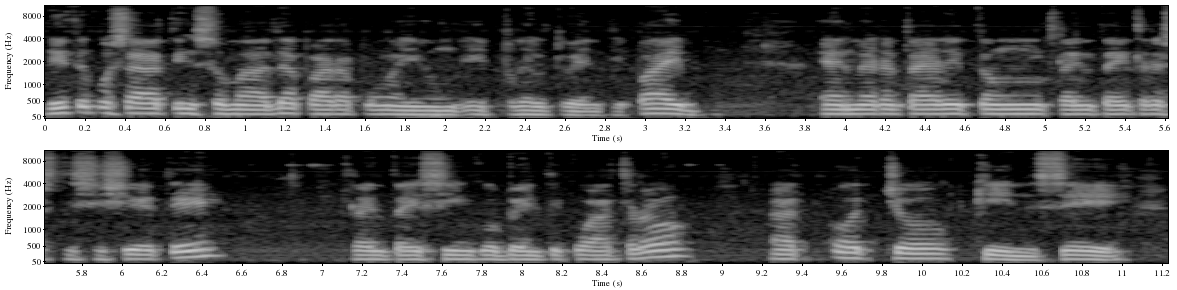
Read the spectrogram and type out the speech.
Dito po sa ating sumada para po ngayong April 25. Ayan, meron tayo ditong 33.17, 35.24, at 8.15.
